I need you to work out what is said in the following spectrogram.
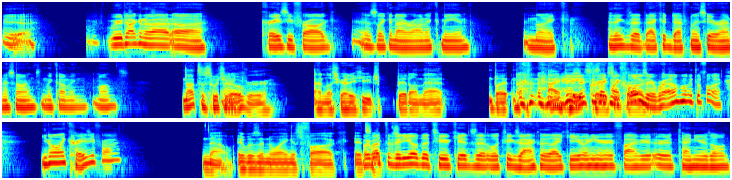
yeah. We were talking about uh Crazy Frog as like an ironic meme. And like I think that that could definitely see a renaissance in the coming months. Not to switch it over, unless you had a huge bid on that. But I Dude, hate this is like my Frog. closer, bro. What the fuck? You don't like Crazy Frog? No, it was annoying as fuck. It's what about like, the video of the two kids that looked exactly like you when you were five years or ten years old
